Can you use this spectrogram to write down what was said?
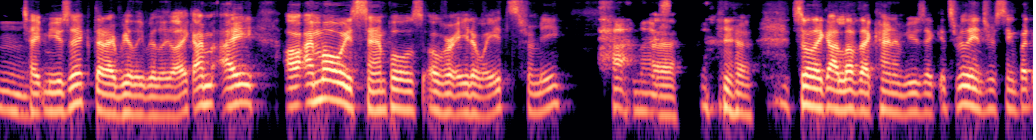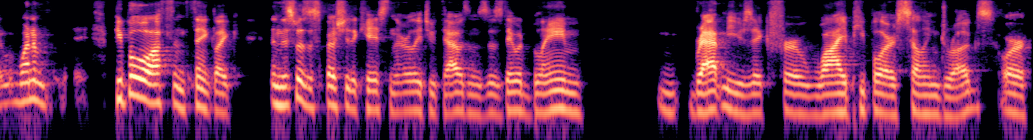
Hmm. type music that I really really like. I'm I I'm always samples over 808s for me. Ha, nice. Uh, yeah. So like I love that kind of music. It's really interesting. But one of people will often think like, and this was especially the case in the early 2000s, is they would blame rap music for why people are selling drugs or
